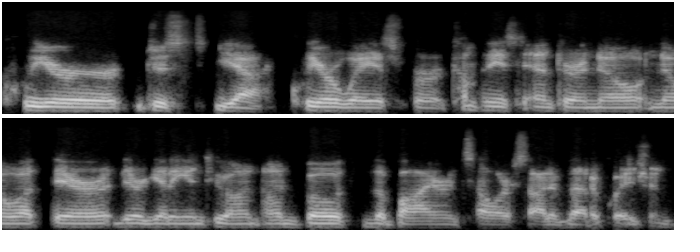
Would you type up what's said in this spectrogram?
clear just yeah clear ways for companies to enter and know know what they're they're getting into on on both the buyer and seller side of that equation.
